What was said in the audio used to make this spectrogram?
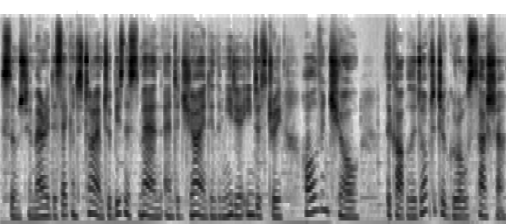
Soon she married a second time to businessman and a giant in the media industry, Alvin Cho. The couple adopted a girl, Sasha.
